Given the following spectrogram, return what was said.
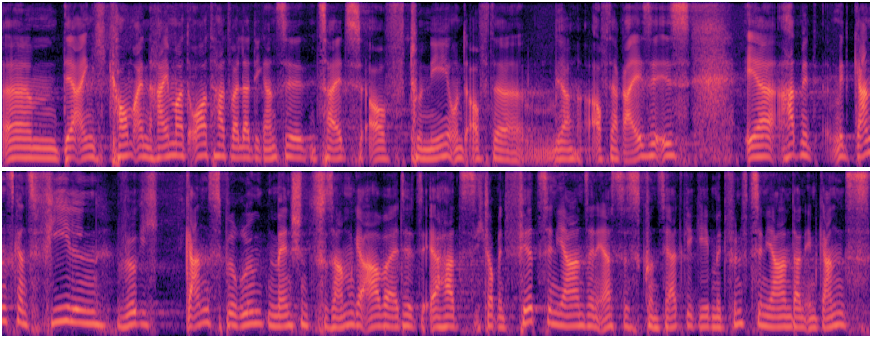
ähm, der eigentlich kaum einen Heimatort hat, weil er die ganze Zeit auf Tournee und auf der, ja, auf der Reise ist. Er hat mit, mit ganz, ganz vielen wirklich ganz berühmten Menschen zusammengearbeitet. Er hat, ich glaube, mit 14 Jahren sein erstes Konzert gegeben, mit 15 Jahren dann in, ganz,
